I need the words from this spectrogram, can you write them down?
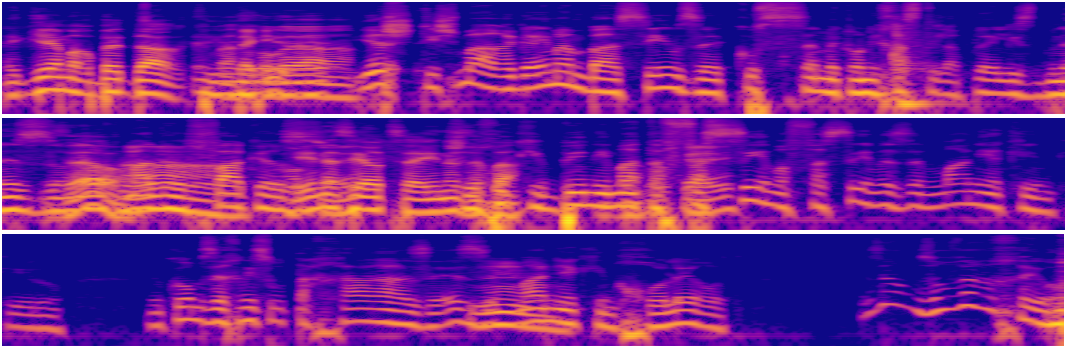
הגיע עם הרבה dark מאחורי אה, ה... יש, תשמע, הרגעים המבאסים זה כוס סמק, לא נכנסתי לפלייליסט בני זונות, אה, fuckers. הנה זה יוצא, הנה זה בא. קיבינימט, אוקיי. אפסים, אפסים, איזה מניאקים, כאילו. במקום זה הכניסו את החרא הזה, איזה Mm. מניאקים, חולרות. וזהו, זה עובר אחרי יום.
